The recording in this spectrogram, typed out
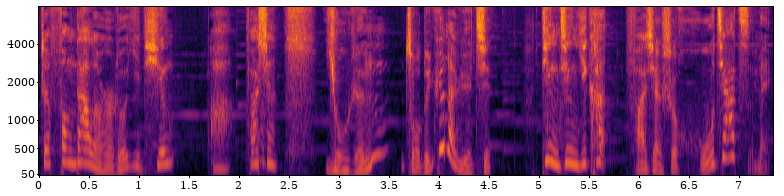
这放大了耳朵一听啊，发现有人走得越来越近，定睛一看，发现是胡家姊妹。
